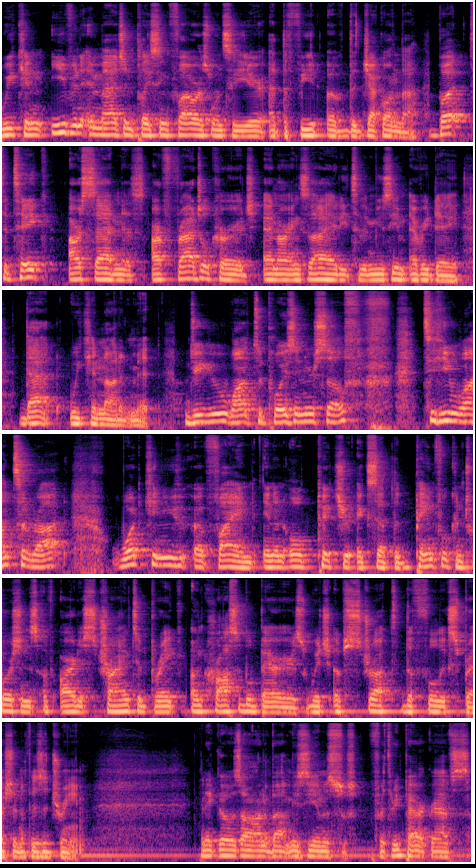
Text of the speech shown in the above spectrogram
We can even imagine placing flowers once a year at the feet of the Gioconda. But to take our sadness, our fragile courage, and our anxiety to the museum every day, that we cannot admit. Do you want to poison yourself? Do you want to rot? What can you uh, find in an old picture except the painful contortions of artists trying to break uncrossable barriers which obstruct the full expression of his dream? And it goes on about museums for three paragraphs.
